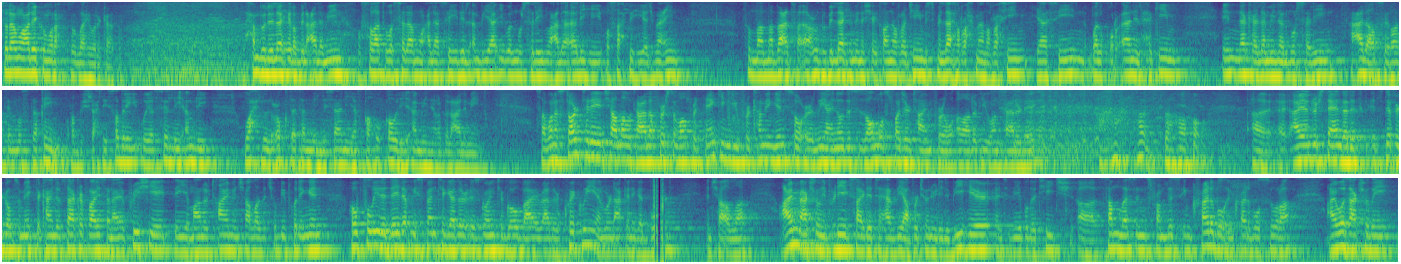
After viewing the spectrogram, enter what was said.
السلام عليكم ورحمة الله وبركاته. الحمد لله رب العالمين والصلاة والسلام على سيد الأنبياء والمرسلين وعلى آله وصحبه أجمعين. ثم ما بعد فأعوذ بالله من الشيطان الرجيم بسم الله الرحمن الرحيم ياسين والقرآن الحكيم إنك لمن المرسلين على صراط مستقيم رب اشرح لي صدري ويسر لي أمري واحلل عقدة من لساني يفقه قولي آمين يا رب العالمين. So I want to start today, inshallah ta'ala, first of all, for thanking you for coming in so early. I know this is almost Fajr time for a lot of you on Saturday. so uh, I understand that it's, it's difficult to make the kind of sacrifice, and I appreciate the amount of time, inshallah, that you'll be putting in. Hopefully, the day that we spend together is going to go by rather quickly, and we're not going to get bored, inshallah. I'm actually pretty excited to have the opportunity to be here and to be able to teach uh, some lessons from this incredible, incredible surah. I was actually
